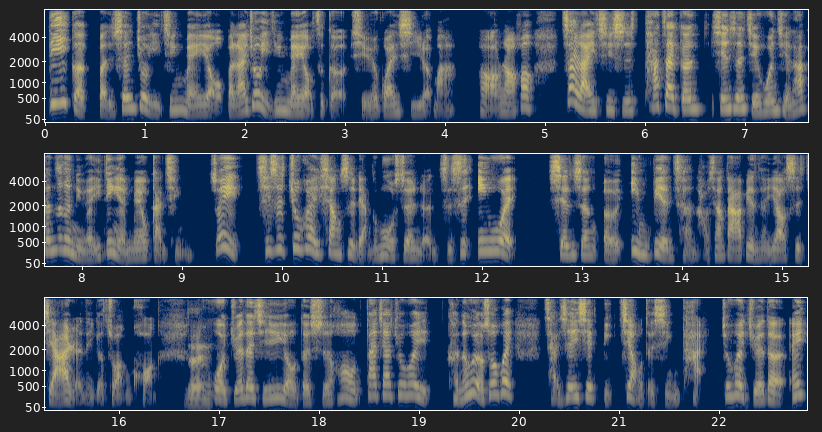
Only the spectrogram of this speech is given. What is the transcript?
第一个本身就已经没有，本来就已经没有这个血缘关系了嘛。好，然后再来，其实他在跟先生结婚前，他跟这个女儿一定也没有感情，所以其实就会像是两个陌生人，只是因为先生而应变成好像大家变成要是家人的一个状况。对，我觉得其实有的时候大家就会可能会有时候会产生一些比较的心态，就会觉得，哎，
